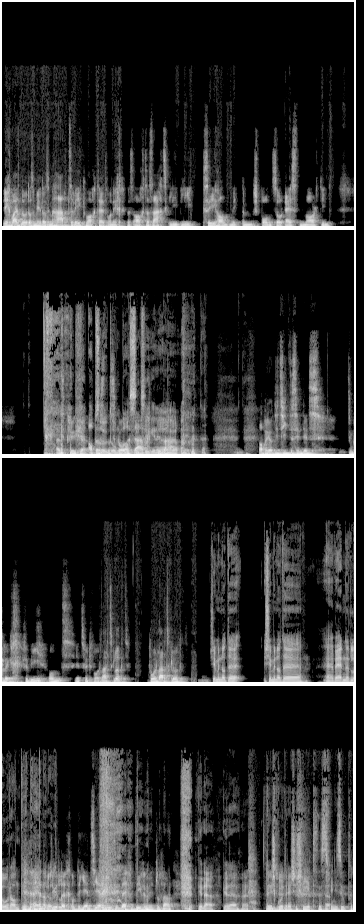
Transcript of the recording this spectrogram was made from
Ich weiß nur, dass mir das im Herzen weh gemacht hat, als ich das 1860 Liebli gesehen habe mit dem Sponsor Aston Martin. Das Gefühl, Absolut das, das geht genau. überhaupt nicht. Aber ja, die Zeiten sind jetzt zum Glück vorbei und jetzt wird vorwärts geschaut. Vorwärts geschaut. Ist immer noch der, ist immer noch der äh, Werner Lorand der Trainer, Natürlich. Oder? Und der Jens Jeremies im defensiven Mittelfeld. genau, genau. Ja, du hast gut recherchiert, das ja. finde ich super.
